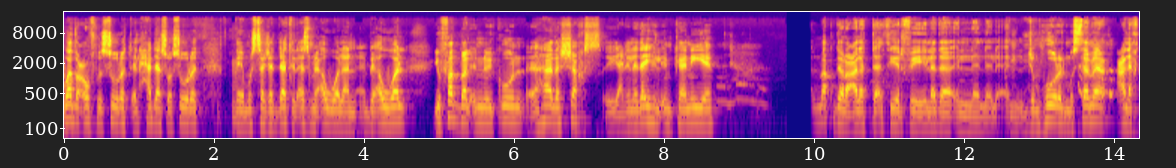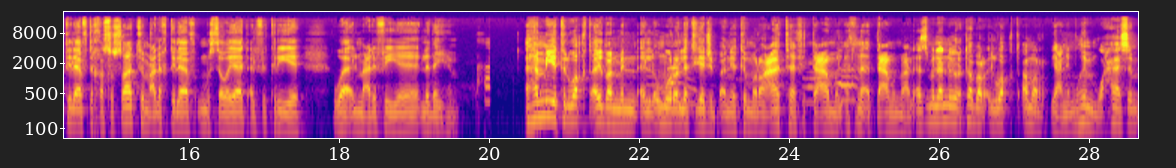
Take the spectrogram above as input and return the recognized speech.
وضعه في صورة الحدث وصورة مستجدات الأزمة أولا بأول. يفضل أنه يكون هذا الشخص يعني لديه الإمكانية المقدرة على التأثير في لدى الجمهور المستمع على اختلاف تخصصاتهم على اختلاف المستويات الفكرية والمعرفية لديهم. أهمية الوقت أيضا من الأمور التي يجب أن يتم مراعاتها في التعامل أثناء التعامل مع الأزمة لأنه يعتبر الوقت أمر يعني مهم وحاسم.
